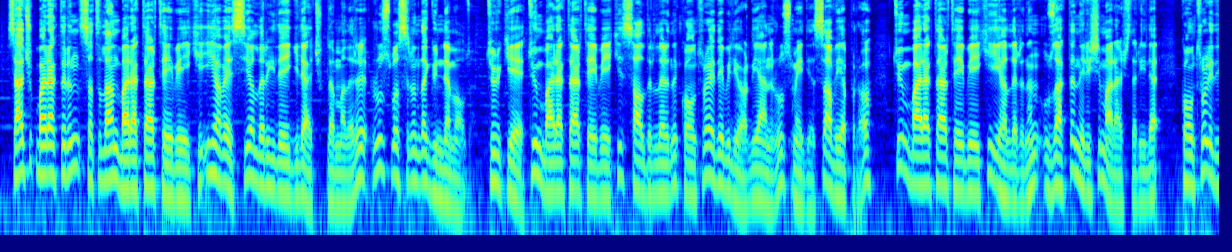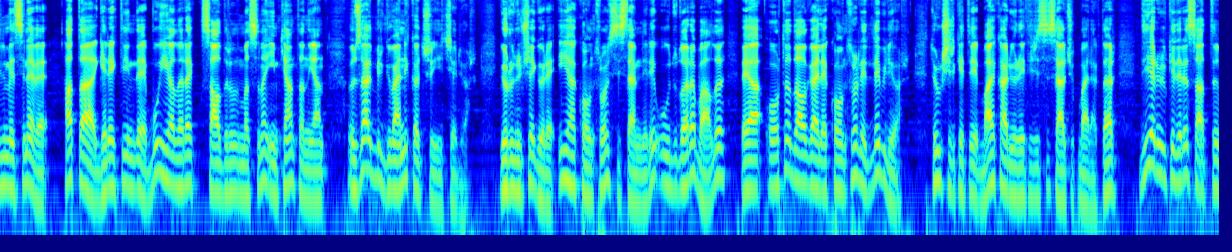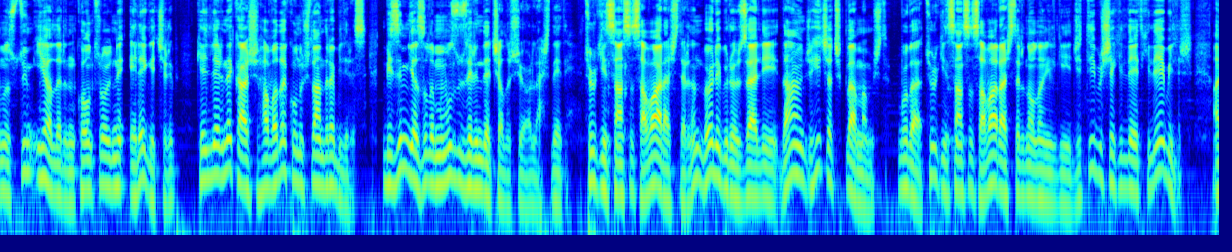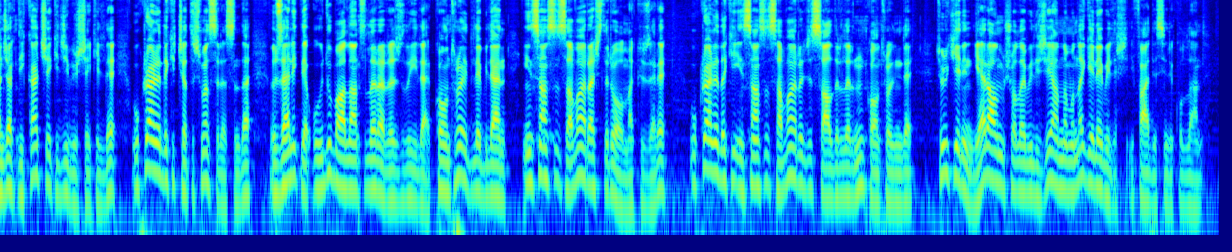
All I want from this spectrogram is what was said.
Selçuk Bayraktar'ın satılan Bayraktar TB2 İHA ve SİHA'ları ile ilgili açıklamaları Rus basınında gündem oldu. Türkiye tüm Bayraktar TB2 saldırılarını kontrol edebiliyor diyen Rus medyası Aviapro, tüm Bayraktar TB2 İHA'larının uzaktan erişim araçlarıyla kontrol edilmesine ve hatta gerektiğinde bu İHA'lara saldırılmasına imkan tanıyan özel bir güvenlik açığı içeriyor. Görünüşe göre İHA kontrol sistemleri uydulara bağlı veya orta dalgayla kontrol edilebiliyor. Türk şirketi Baykar yöneticisi Selçuk Bayraktar, diğer ülkelere sattığımız tüm İHA'ların kontrolünü ele geçirip kendilerine karşı havada konuşlandırabiliriz. Bizim yazılımımız üzerinde çalışıyorlar dedi. Türk insansız hava araçlarının böyle bir özelliği daha önce hiç açıklanmamıştı. Bu da Türk insansız hava araçlarına olan ilgiyi ciddi bir şekilde etkileyebilir. Ancak dikkat çekici bir şekilde Ukrayna'daki çatışma sırasında özellikle uydu bağlantıları aracılığıyla kontrol edilebilen insansız hava araçları olmak üzere Ukrayna'daki insansız hava aracı saldırılarının kontrolünde Türkiye'nin yer almış olabileceği anlamına gelebilir ifadesini kullandı.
